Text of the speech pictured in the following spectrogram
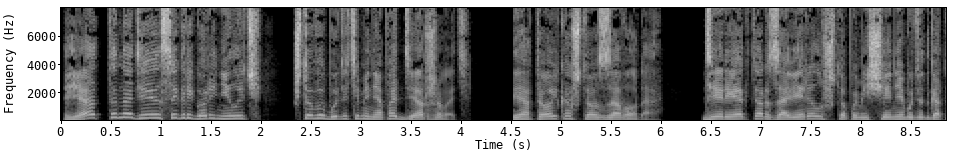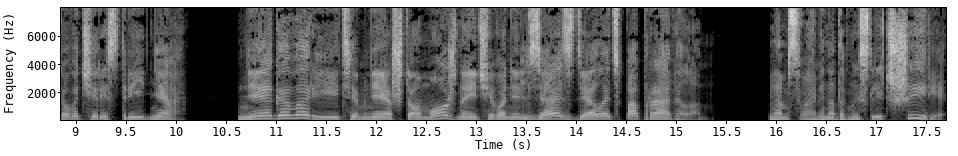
«Я-то надеялся, Григорий Нилыч, что вы будете меня поддерживать. Я только что с завода. Директор заверил, что помещение будет готово через три дня. Не говорите мне, что можно и чего нельзя сделать по правилам. Нам с вами надо мыслить шире.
